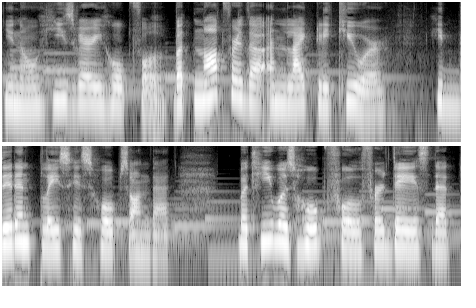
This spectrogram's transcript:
You know, he's very hopeful, but not for the unlikely cure. He didn't place his hopes on that, but he was hopeful for days that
